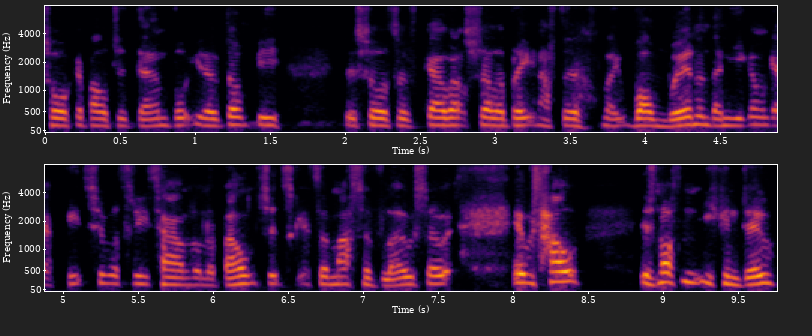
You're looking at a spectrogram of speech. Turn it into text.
talk about it then. But, you know, don't be the sort of go out celebrating after like one win and then you're going to get beat two or three times on the bounce. It's, it's a massive low. So it was how, there's nothing you can do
